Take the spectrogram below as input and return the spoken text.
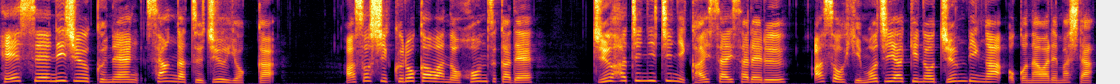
平成29年3月14日、阿蘇市黒川の本塚で18日に開催される阿蘇ひもじ焼きの準備が行われました。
